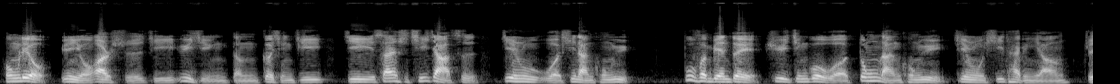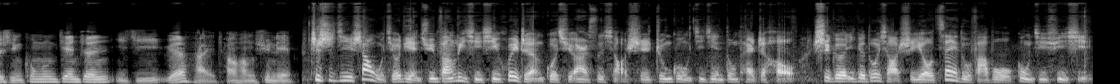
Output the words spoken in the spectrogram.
轰六、运油二十及预警等各型机计三十七架次进入我西南空域。部分编队需经过我东南空域进入西太平洋执行空中监侦以及远海长航训练。这是继上午九点军方例行性会诊过去二十四小时中共基建动态之后，时隔一个多小时又再度发布共机讯息，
